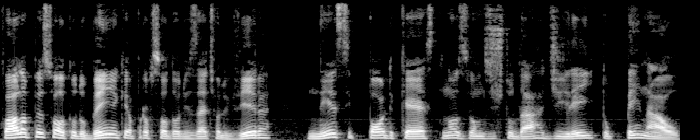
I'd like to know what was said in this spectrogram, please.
Fala pessoal, tudo bem? Aqui é o professor Donizete Oliveira. Nesse podcast nós vamos estudar direito penal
